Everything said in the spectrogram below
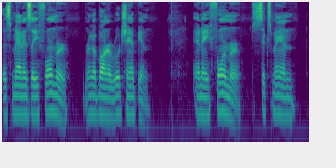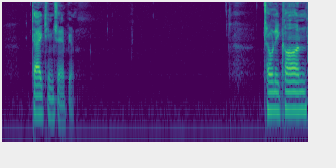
This man is a former Ring of Honor World Champion and a former six man tag team champion. Tony Khan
